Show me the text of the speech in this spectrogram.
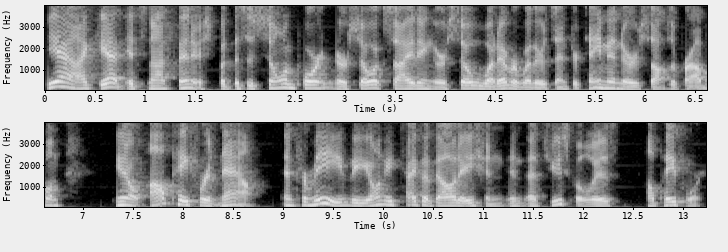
yeah, I get it's not finished, but this is so important or so exciting or so whatever, whether it's entertainment or solves a problem, you know, I'll pay for it now. And for me, the only type of validation that's useful is I'll pay for it.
